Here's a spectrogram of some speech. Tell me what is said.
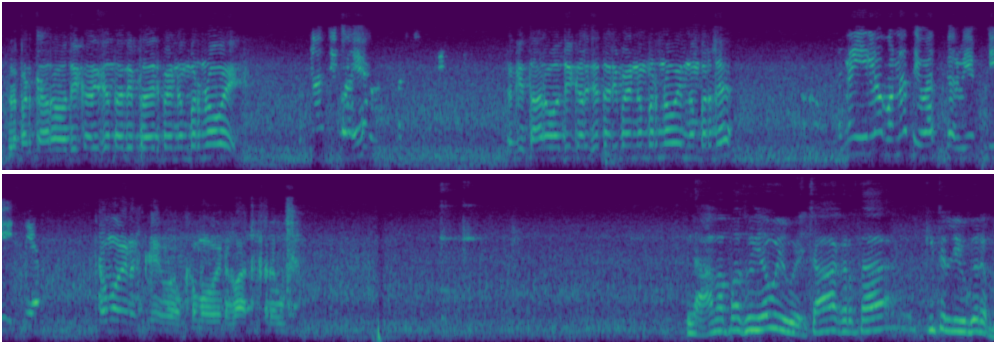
એટલે પણ તારો અધિકારી છે તારી તારી પાસે નંબર ન હોય? તો કે તારો અધિકાર છે તારી પાસે નંબર ન હોય નંબર દે નહીં એ લોકો નથી વાત કરવી એમ કે છે. ખમો એને કહેવો, ખમો એને વાત કરવું એટલે આમાં પાછું એવું હોય ચા કરતા કીટલીયું ગરમ.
